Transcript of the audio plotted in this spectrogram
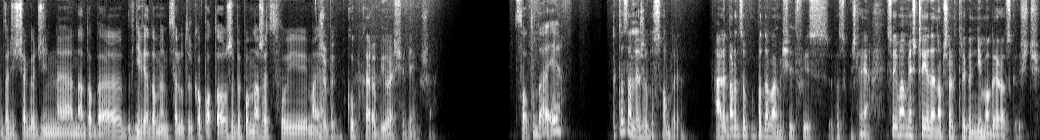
20 godzin e, na dobę w niewiadomym celu tylko po to, żeby pomnażać swój majątek. Żeby kubka robiła się większa. Co to daje? To zależy od osoby. Ale bardzo podoba mi się twój sposób myślenia. Słuchaj, mam jeszcze jeden obszar, którego nie mogę rozgryźć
